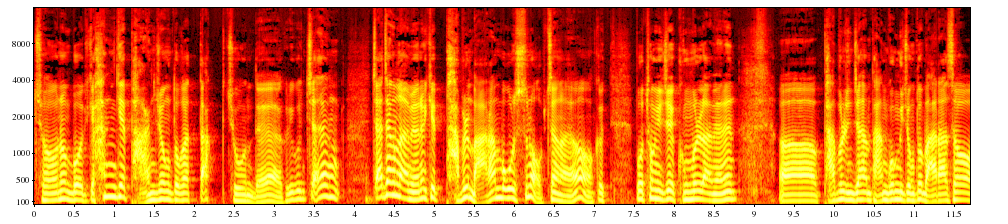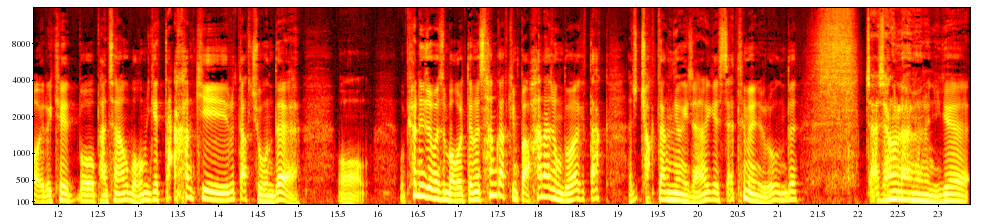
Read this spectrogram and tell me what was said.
저는 뭐 이렇게 한 개 반 정도가 딱 좋은데 그리고 짜장 짜장 라면은 이렇게 밥을 말아 먹을 수는 없잖아요. 그 보통 이제 국물 라면은 어 밥을 이제 한 반 공기 정도 말아서 이렇게 뭐 반찬하고 먹으면 이게 딱 한 끼로 딱 좋은데 어뭐 편의점에서 먹을 때는 삼각김밥 하나 정도가 딱 아주 적당량이잖아요. 이게 세트 메뉴로. 근데 짜장 라면은 이게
